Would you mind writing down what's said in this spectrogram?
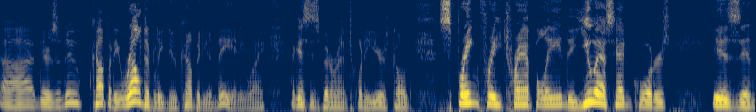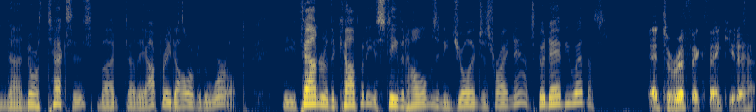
uh, there's a new company, relatively new company to me anyway. I guess it's been around 20 years called Springfree Trampoline. The U.S. headquarters is in uh, North Texas, but uh, they operate all over the world. The founder of the company is Stephen Holmes, and he joins us right now. It's good to have you with us. Yeah, terrific. Thank you to,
